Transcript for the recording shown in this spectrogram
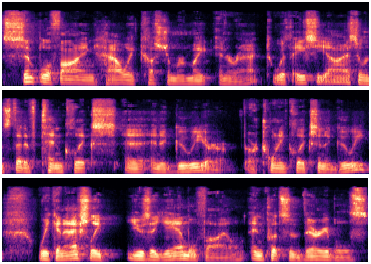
simplifying how a customer might interact with ACI. So instead of 10 clicks uh, in a GUI or, or 20 clicks in a GUI, we can actually use a YAML file, input some variables,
